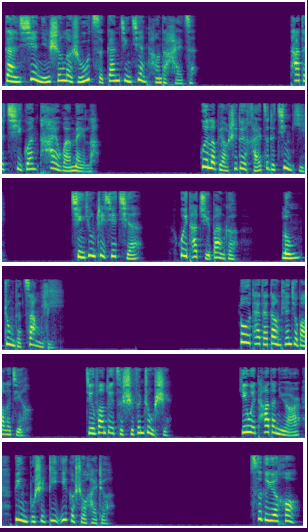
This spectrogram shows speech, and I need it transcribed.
感谢您生了如此干净健康的孩子。他的器官太完美了。为了表示对孩子的敬意，请用这些钱为他举办个隆重的葬礼。”陆太太当天就报了警，警方对此十分重视。因为他的女儿并不是第一个受害者。四个月后，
